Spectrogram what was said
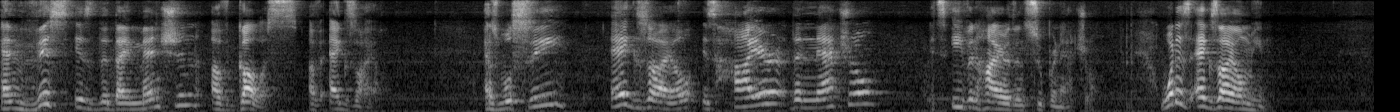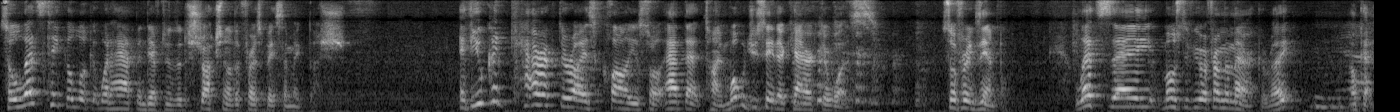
And this is the dimension of gullus, of exile. As we'll see, exile is higher than natural, it's even higher than supernatural. What does exile mean? So let's take a look at what happened after the destruction of the first Beis Hamikdash. If you could characterize Klal Yisrael at that time, what would you say their character was? So, for example, let's say most of you are from America, right? Okay.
